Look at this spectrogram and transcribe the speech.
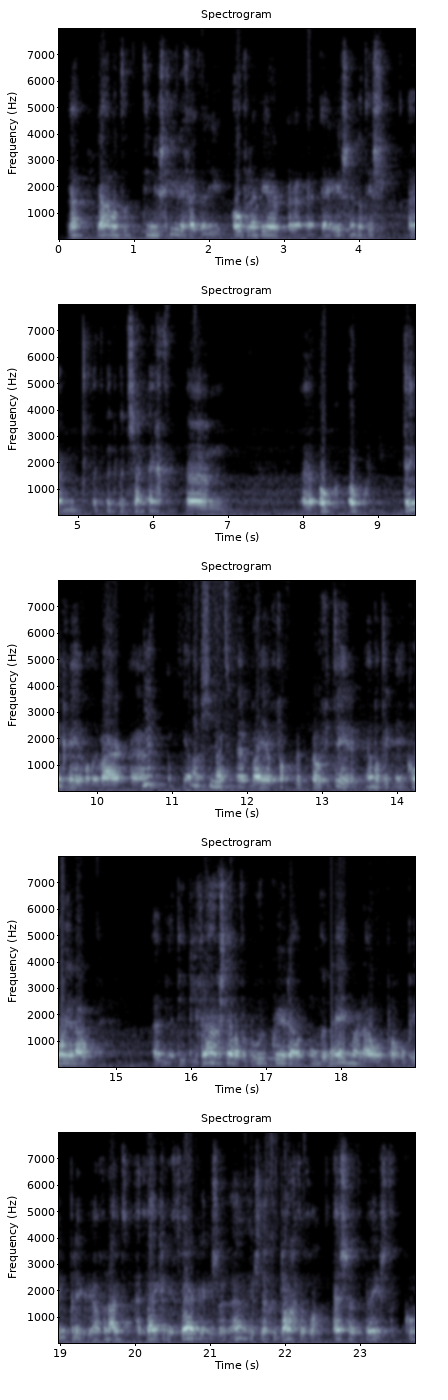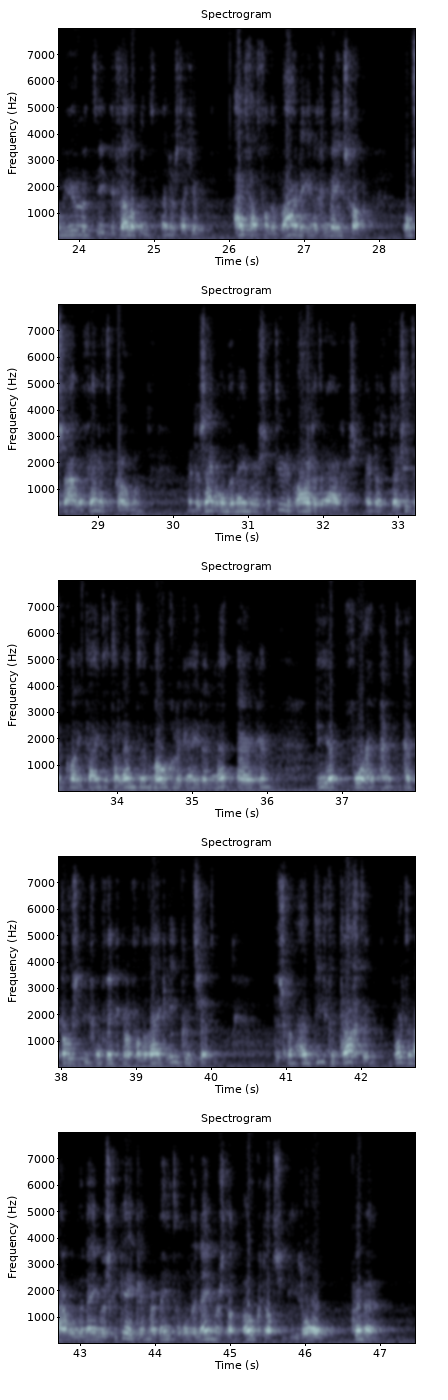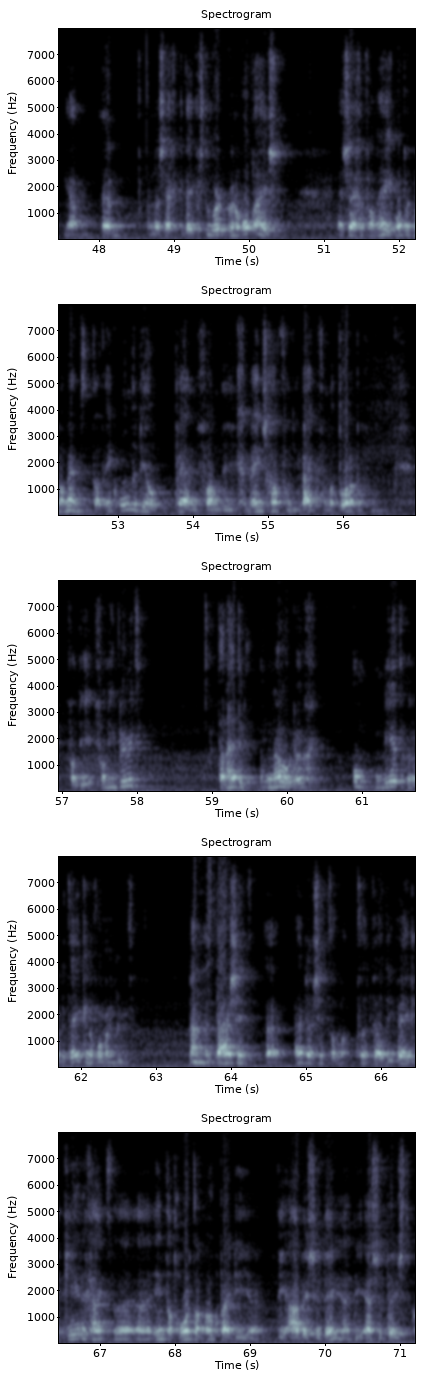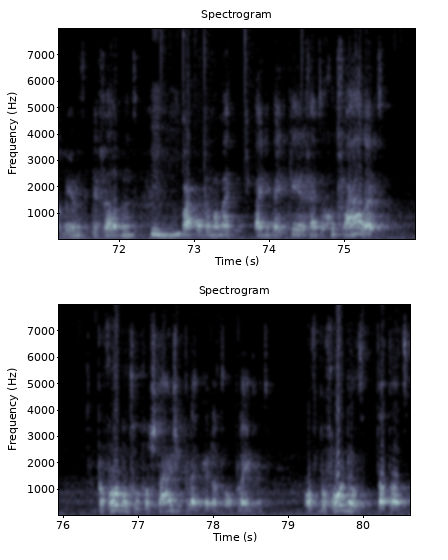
Ja, ja want die nieuwsgierigheid die over en weer uh, er is, hè, dat is, um, het, het, het, zijn echt um, uh, ook, ook denkwerelden waar, ja, ja, absoluut. Waar, waar, je van kunt profiteren. Want ik, ik hoor je nou die, die vraag stellen van hoe kun je daar ondernemer nou op, op inprikken. Ja, vanuit het wijkgericht werken is, hè, is de gedachte van asset-based community development. Hè, dus dat je uitgaat van de waarde in een gemeenschap om samen verder te komen. er zijn ondernemers natuurlijk waardedragers. Hè, daar, daar, zitten kwaliteiten, talenten, mogelijkheden, netwerken die je voor het, het positief ontwikkelen van de wijk in kunt zetten. Dus vanuit die gedachte wordt er naar ondernemers gekeken, maar weten ondernemers dan ook dat ze die rol kunnen, ja, um, en dan zeg ik het even stoer, kunnen opeisen. En zeggen van hé, hey, op het moment dat ik onderdeel ben van die gemeenschap, van die wijk, van dat dorp, of van die, van die buurt, dan heb ik het nodig om meer te kunnen betekenen voor mijn buurt. Nou, en daar zit, uh, hè, daar zit dan altijd wel die wederkerigheid uh, in. Dat hoort dan ook bij die, uh, die ABCD, hè, die Asset-Based Community Development. Mm -hmm. Maar op het moment dat je bij die wederkerigheid een goed verhaal hebt, bijvoorbeeld hoeveel stageplekken dat oplevert, of bijvoorbeeld dat dat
